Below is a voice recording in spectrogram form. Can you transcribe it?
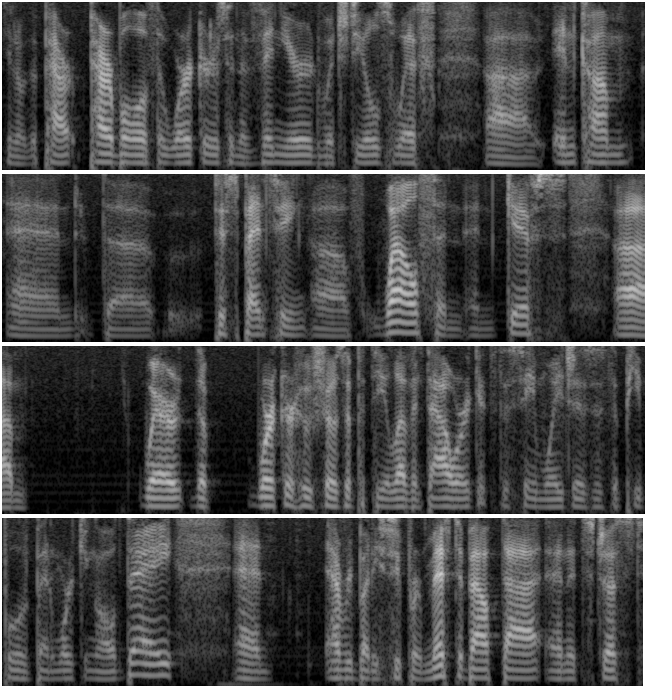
you know the par- parable of the workers in the vineyard, which deals with uh, income and the dispensing of wealth and and gifts. Um, where the worker who shows up at the 11th hour gets the same wages as the people who've been working all day and everybody's super miffed about that and it's just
